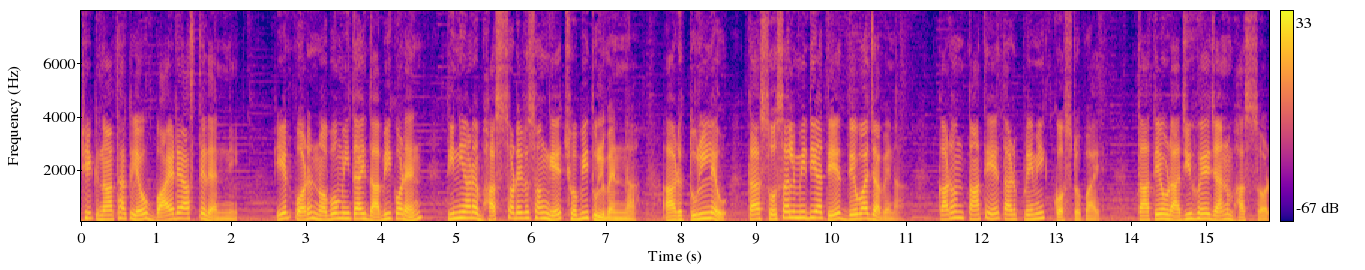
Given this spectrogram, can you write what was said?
ঠিক না থাকলেও বাইরে আসতে দেননি। এরপর নবমিতাই দাবি করেন, তিনি আর ভাস্বরের সঙ্গে ছবি তুলবেন না। আর তুললেও তা সোশ্যাল মিডিয়াতে দেওয়া যাবে না, কারণ তাতে তার প্রেমিক কষ্ট পায়। তাতেও রাজি হয়ে যান ভাস্বর।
